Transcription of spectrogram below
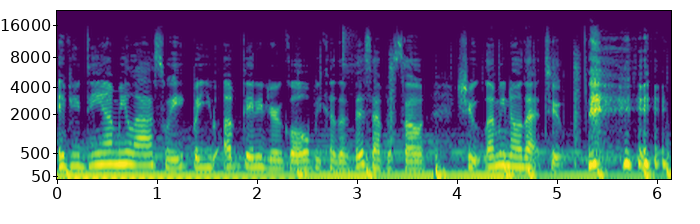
If you DM me last week, but you updated your goal because of this episode, shoot, let me know that too.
